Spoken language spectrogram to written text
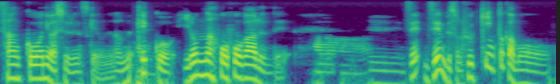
参考にはしてるんですけどね、結構いろんな方法があるんで、あうん。ぜ全部その腹筋とかも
